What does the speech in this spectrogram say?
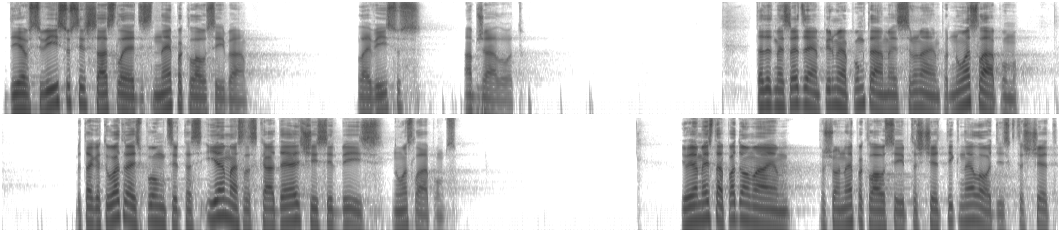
Dievs visus ir saslēdzis nepaklausībā, lai visus apžēlotu. Tad mēs redzējām, pirmajā punktā mēs runājam par noslēpumu. Bet tagad otrais punkts ir tas iemesls, kādēļ šis ir bijis noslēpums. Jo, ja mēs tā padomājam par šo nepaklausību, tas šķiet tik neloģiski, tas šķiet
